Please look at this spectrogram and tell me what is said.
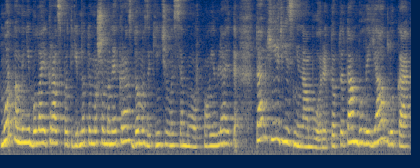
Морква мені була якраз потрібна, тому що в мене якраз вдома закінчилася морква. Уявляєте? Там є різні набори. Тобто там були яблука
